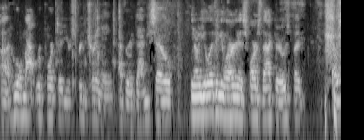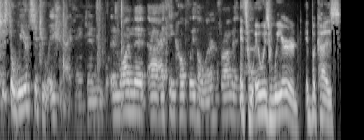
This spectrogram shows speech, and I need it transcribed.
uh, who will not report to your spring training ever again. So, you know, you live and you learn as far as that goes. But that was just a weird situation, I think, and and one that uh, I think hopefully they'll learn from. And, It's uh, it was weird because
